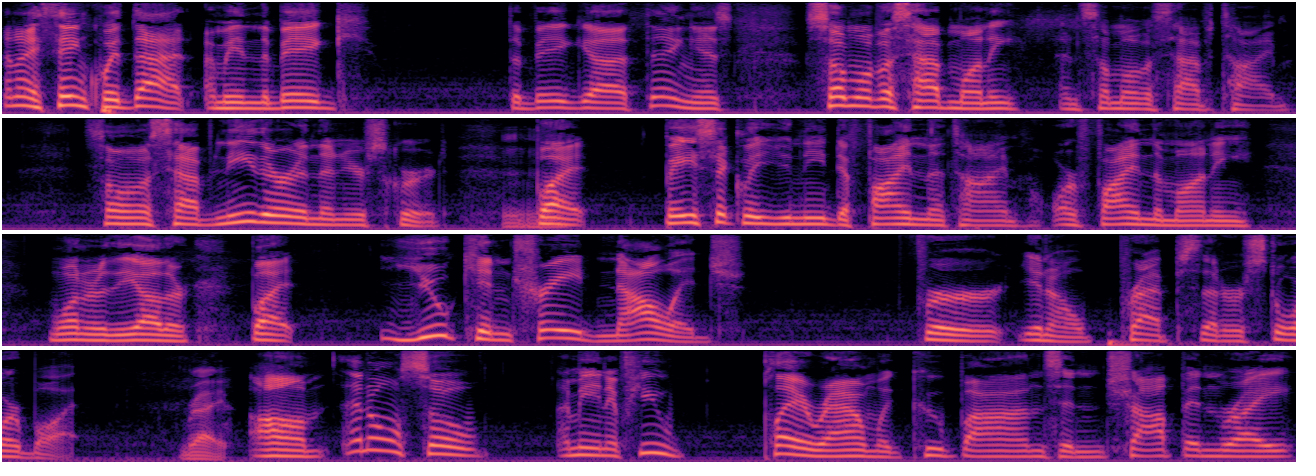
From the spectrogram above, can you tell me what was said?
And I think with that, I mean the big the big uh, thing is some of us have money and some of us have time. Some of us have neither and then you're screwed. But basically you need to find the time or find the money one or the other. But you can trade knowledge for you know preps that are store bought. Right. Um, and also, I mean, if you play around with coupons and shopping right,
